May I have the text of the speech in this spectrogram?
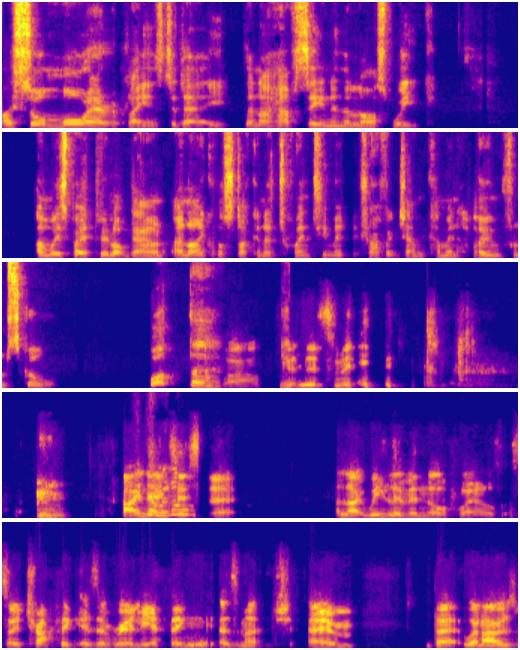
I saw more aeroplanes today than I have seen in the last week. And we're supposed to be locked down, and I got stuck in a 20 minute traffic jam coming home from school. What the? wow, goodness me. I noticed that, like, we live in North Wales, so traffic isn't really a thing as much. Um, but when I was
